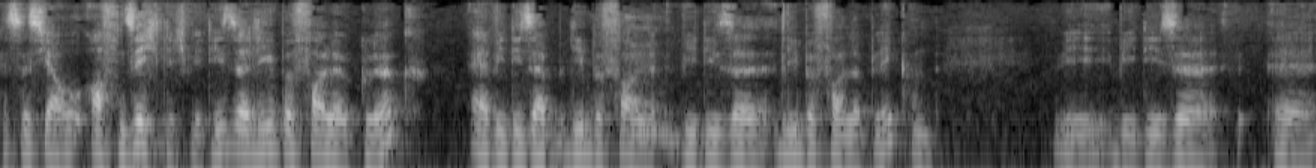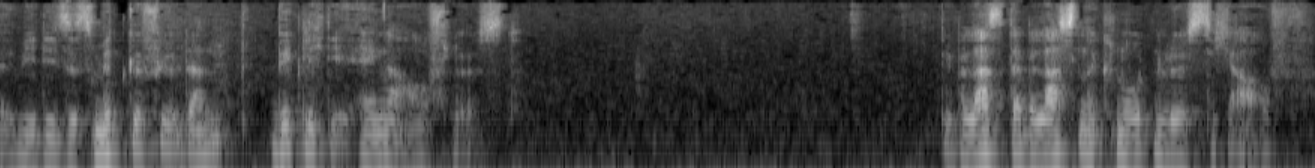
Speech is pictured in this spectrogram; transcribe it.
es ist ja offensichtlich, wie dieser liebevolle Glück, äh, wie dieser liebevolle, wie dieser liebevolle Blick und wie, wie, diese, äh, wie dieses Mitgefühl dann wirklich die Enge auflöst. Belast, der belastende Knoten löst sich auf.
